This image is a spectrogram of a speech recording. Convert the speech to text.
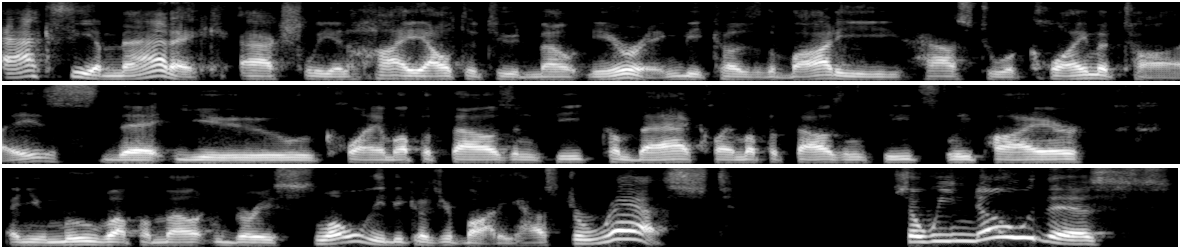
axiomatic actually in high altitude mountaineering because the body has to acclimatize that you climb up a thousand feet come back climb up a thousand feet sleep higher and you move up a mountain very slowly because your body has to rest. So we know this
